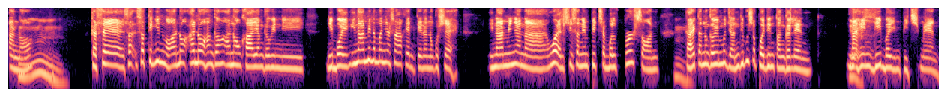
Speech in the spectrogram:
ano, Mm. kasi sa, sa tingin mo, ano, ano hanggang ano ang kayang gawin ni, ni Boying? Inamin naman niya sa akin, tinanong ko siya eh. Inamin niya na, well, she's an impeachable person. Mm. Kahit anong gawin mo dyan, hindi mo siya pwedeng tanggalin na Yes. hindi by impeachment.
